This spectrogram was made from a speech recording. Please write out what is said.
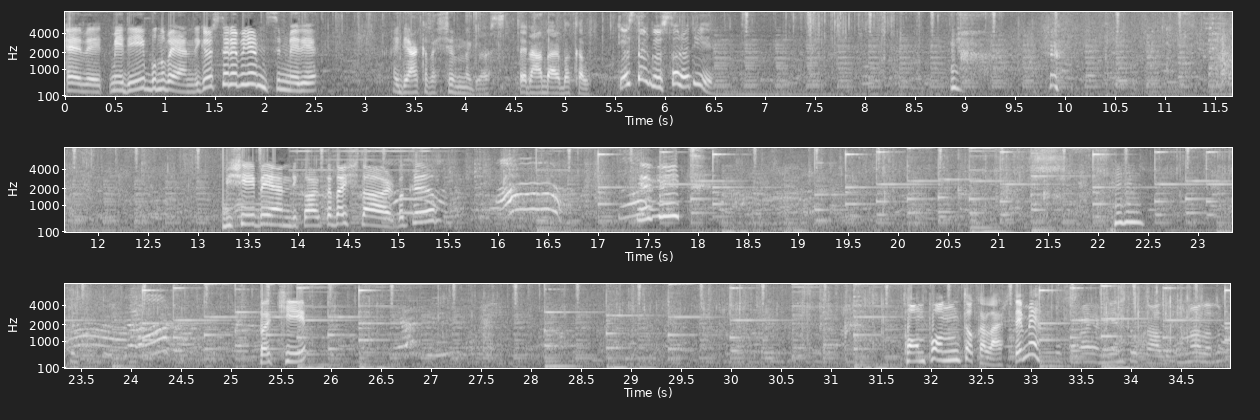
Evet Mary bunu beğendi. Gösterebilir misin Mary? Hadi arkadaşlarınla görsün. Beraber bakalım. Göster göster hadi. Bir şey beğendik arkadaşlar. Bakın. Evet. Bakayım. Pomponlu tokalar değil mi? Yeni aldık. Onu alalım.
